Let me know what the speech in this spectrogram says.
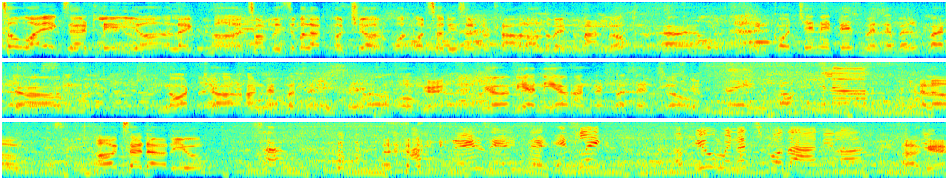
So why exactly here? Like uh, it's not visible at Kochi or what, what's the reason to travel all the way to Mangalore? Uh, in Cochin, it is visible, but um, not uh, 100%. Uh, Okay. here we are near 100%, so. Hello. Hello. How excited are you? I'm crazy excited. It's like a few minutes for the annular. Okay.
